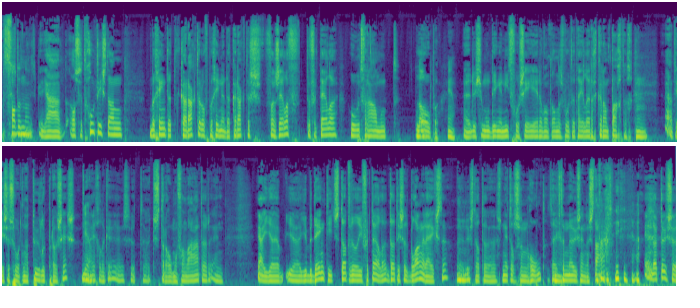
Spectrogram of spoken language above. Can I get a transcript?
valt nog? ja als het goed is dan begint het karakter of beginnen de karakters vanzelf te vertellen hoe het verhaal moet lopen. Ja. Uh, dus je moet dingen niet forceren, want anders wordt het heel erg krampachtig. Hmm. Ja, het is een soort natuurlijk proces Ja. eigenlijk. Hè? Dus het, het stromen van water. En ja, je, je, je bedenkt iets, dat wil je vertellen. Dat is het belangrijkste. Eh, Dus dat eh, is net als een hond. Het heeft Ja. een neus en een staart. ja. En daartussen,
